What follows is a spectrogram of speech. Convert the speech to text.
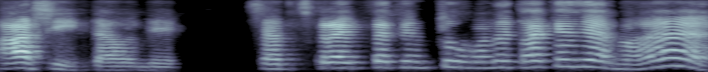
আসি তাহলে। সাবস্ক্রাইবটা কিন্তু মনে থাকে যেন হ্যাঁ?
